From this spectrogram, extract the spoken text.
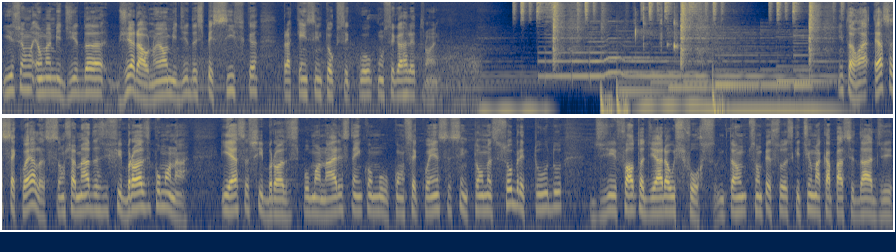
e isso é, um, é uma medida geral, não é uma medida específica para quem se intoxicou com cigarro eletrônico. Então, essas sequelas são chamadas de fibrose pulmonar. E essas fibroses pulmonares têm como consequência sintomas, sobretudo, de falta de ar ao esforço. Então, são pessoas que tinham uma capacidade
